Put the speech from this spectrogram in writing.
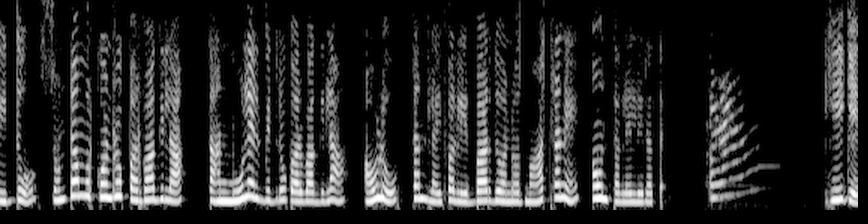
ಬಿದ್ದು ಸೊಂಟ ಮುರ್ಕೊಂಡ್ರು ಪರವಾಗಿಲ್ಲ, ತಾನ್ ಮೂಲೆಯಲ್ಲಿ ಬಿದ್ರು ಪರವಾಗಿಲ್ಲ, ಅವಳು ತನ್ನ ಲೈಫಲ್ಲಿ ಇರಬಾರ್ದು ಅನ್ನೋದು ಮಾತ್ರನೇ ಅವನ ತಲೆಯಲ್ಲಿರತ್ತೆ. ಹೀಗೆ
